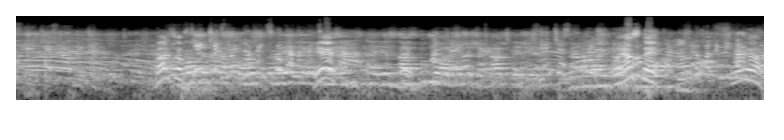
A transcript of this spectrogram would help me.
Zdjęcie zrobić. Bardzo Zdjęcie zrobić na Facebooka, na Facebooka. Jest. Jest nas dużo, ale myślę, że każdy się... Zdjęcie zrobić. No jasne! To potem mi No ja. dadzą.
